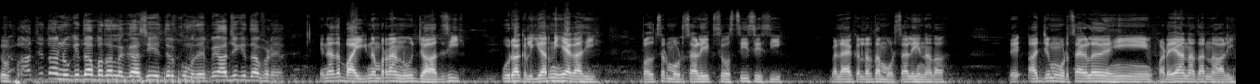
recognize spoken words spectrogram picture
ਅੱਜ ਤੁਹਾਨੂੰ ਕਿੱਦਾਂ ਪਤਾ ਲੱਗਾ ਸੀ ਇੱਧਰ ਘੁੰਮਦੇ ਪਏ? ਅੱਜ ਕਿੱਦਾਂ ਫੜਿਆ? ਇਹਨਾਂ ਦਾ ਬਾਈਕ ਨੰਬਰ ਸਾਨੂੰ ਯਾਦ ਸੀ। ਪੂਰਾ ਕਲੀਅਰ ਨਹੀਂ ਹੈਗਾ ਸੀ। Pulsar motorcycle 180 CC. Black colour ਦਾ ਮੋਟਰਸਾਈਕਲ ਇਹਨਾਂ ਦਾ। ਤੇ ਅੱਜ ਮੋਟਰਸਾਈਕਲ ਅਸੀਂ ਫੜਿਆ ਇਹਨਾਂ ਦਾ ਨਾਲ ਹੀ।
